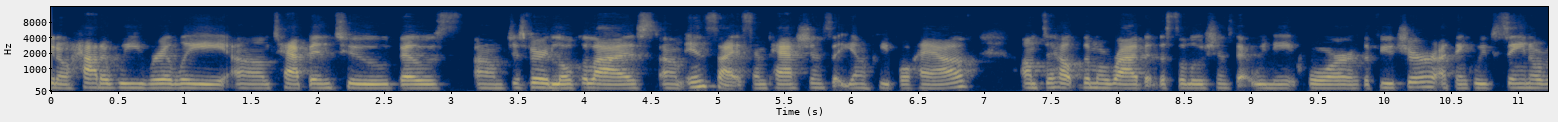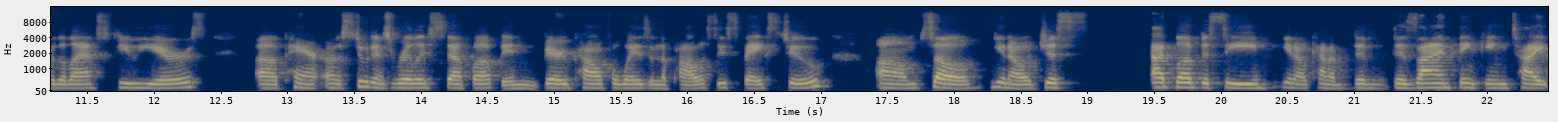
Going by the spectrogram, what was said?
you know, how do we really um, tap into those um, just very localized um, insights and passions that young people have um, to help them arrive at the solutions that we need for the future. I think we've seen over the last few years uh, parent, uh, students really step up in very powerful ways in the policy space too. Um, so, you know, just I'd love to see, you know, kind of the design thinking type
